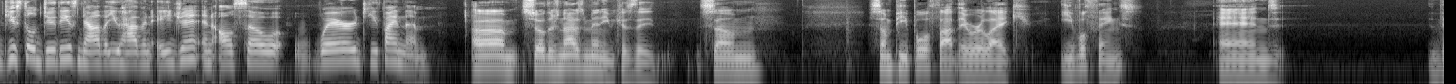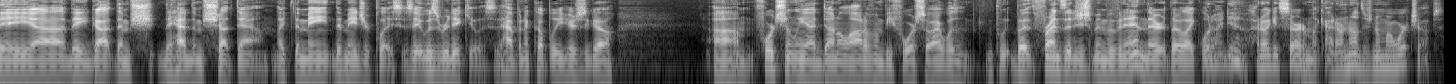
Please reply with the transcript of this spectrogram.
Do you still do these now that you have an agent? And also, where do you find them? Um, so there's not as many because they some some people thought they were like evil things, and they uh, they got them sh- they had them shut down like the main the major places. It was ridiculous. It happened a couple of years ago. Um, fortunately, I'd done a lot of them before, so I wasn't complete. But friends that just been moving in, they're they're like, "What do I do? How do I get started?" I'm like, "I don't know. There's no more workshops.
